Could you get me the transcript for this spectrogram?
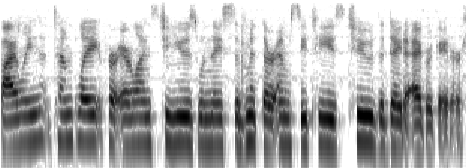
filing template for airlines to use when they submit their MCTs to the data aggregators.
